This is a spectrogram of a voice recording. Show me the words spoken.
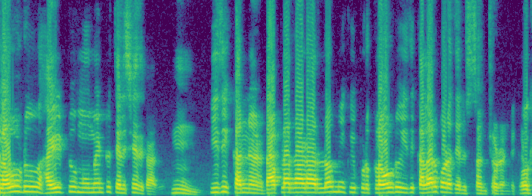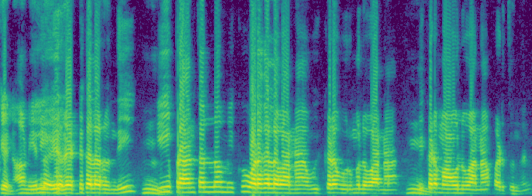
క్లౌడ్ హైట్ మూమెంట్ తెలిసేది కాదు. ఇది కన్ డాప్లర్ రాడార్లో మీకు ఇప్పుడు క్లౌడ్ ఇది కలర్ కూడా తెలుస్తుంది చూడండి ఓకే. రెడ్ కలర్ ఉంది. ఈ ప్రాంతంలో మీకు వడగళ్ళ వాన ఇక్కడ ఉరుముల వాన ఇక్కడ మామూలు వాన పడుతుందని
